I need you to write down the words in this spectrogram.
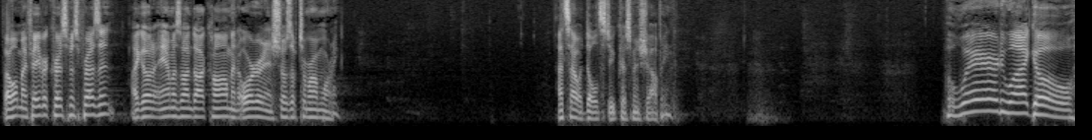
If I want my favorite Christmas present, I go to Amazon.com and order it and it shows up tomorrow morning. That's how adults do Christmas shopping. But where do I go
